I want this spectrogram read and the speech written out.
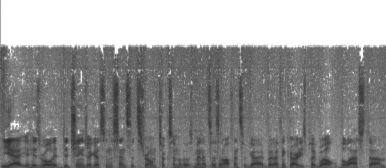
Yeah, his role did change, I guess, in the sense that Strome took some of those minutes as an offensive guy. But I think Artie's played well the last um,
